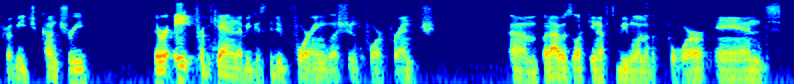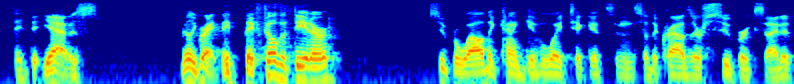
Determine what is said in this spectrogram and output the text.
from each country. There were eight from Canada because they did four English and four French. Um, but I was lucky enough to be one of the four, and they did. Yeah, it was really great. They they filled the theater super well. They kind of give away tickets, and so the crowds are super excited.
